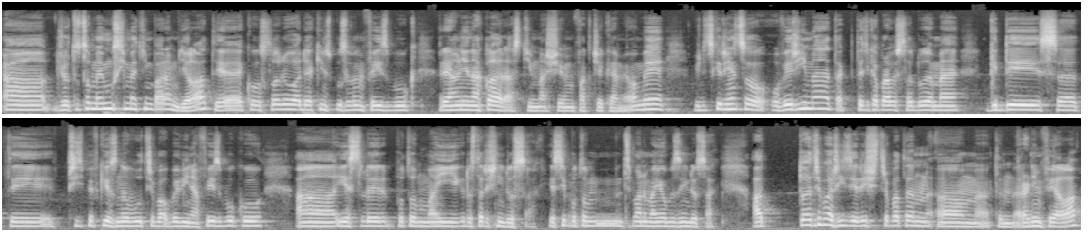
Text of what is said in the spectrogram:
A že to, co my musíme tím pádem dělat, je jako sledovat, jakým způsobem Facebook reálně nakládá s tím naším fact-checkem. Jo? My vždycky, když něco ověříme, tak teďka právě sledujeme, kdy se ty příspěvky znovu třeba objeví na Facebooku a jestli potom mají dostatečný dosah. Jestli potom třeba nemají omezený dosah. A to je třeba říct, když třeba ten, um, ten Radim Fiala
